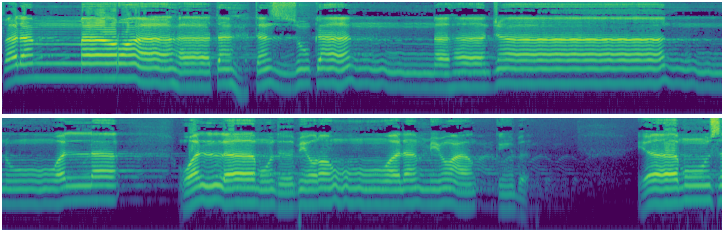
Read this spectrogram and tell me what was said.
فلما رآها تهتز كأنها جان ولا ولا مدبرا ولم يعقب. يا موسى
